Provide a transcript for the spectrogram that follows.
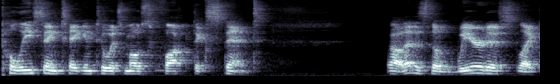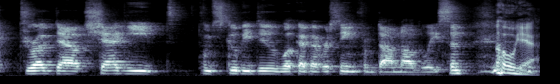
policing taken to its most fucked extent. Wow, that is the weirdest, like drugged out, shaggy from Scooby Doo look I've ever seen from Domhnall Gleeson. Oh yeah.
